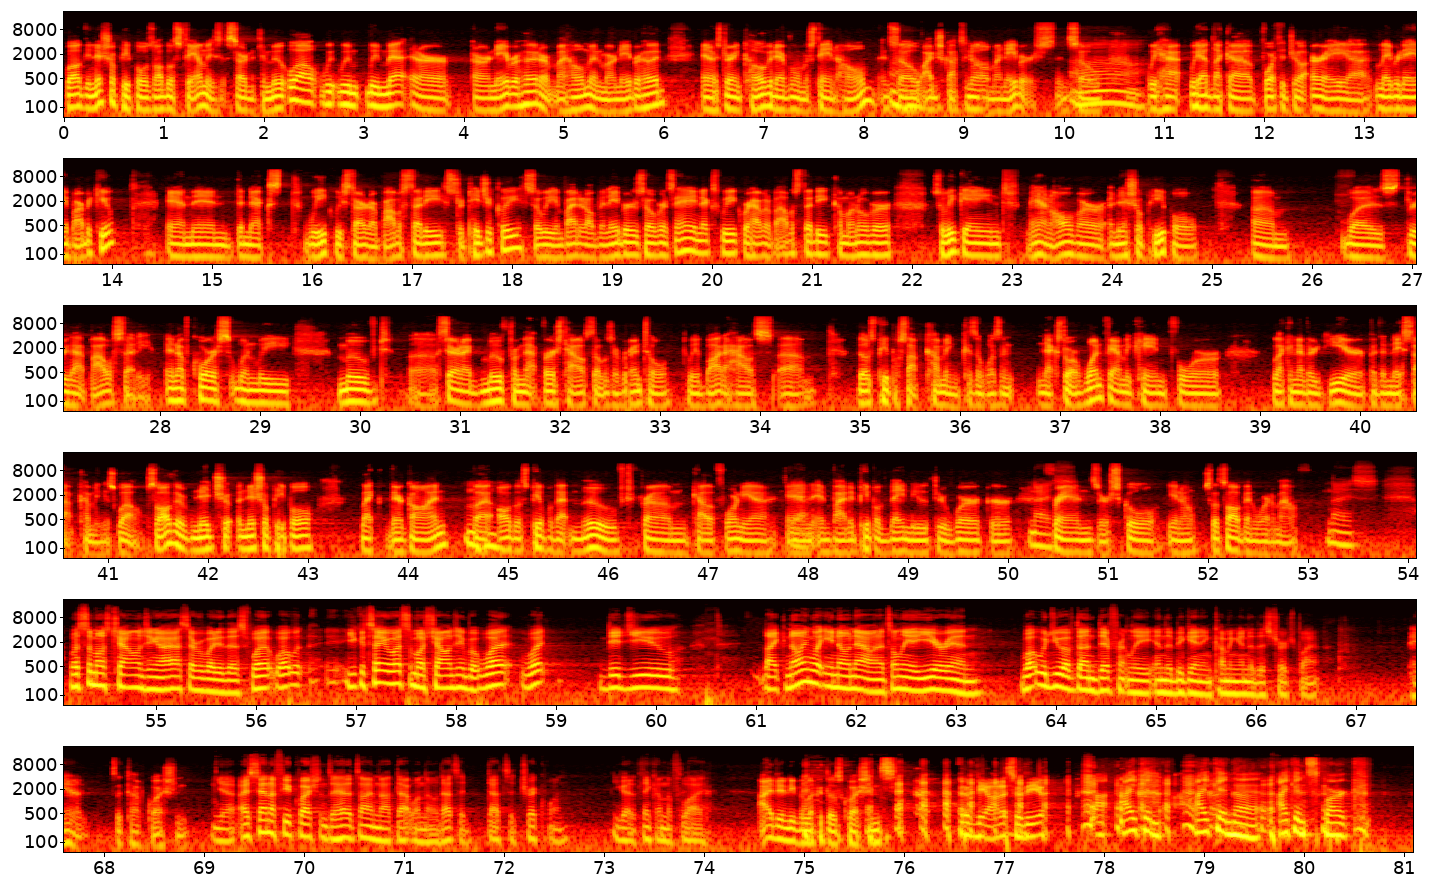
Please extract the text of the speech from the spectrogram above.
Well, the initial people was all those families that started to move. Well, we, we, we met in our, our neighborhood or my home in our neighborhood, and it was during COVID. Everyone was staying home, and so I just got to know all my neighbors. And so Oh. we had we had like a Fourth of July or a uh, Labor Day barbecue, and then the next week we started our Bible study strategically. So we invited all the neighbors over and say, "Hey, next week we're having a Bible study. Come on over." So we gained, man, all of our initial people. Um, was through that Bible study. And of course, when we moved, uh, Sarah and I moved from that first house that was a rental to we bought a house. Um, those people stopped coming because it wasn't next door. One family came for like another year, but then they stopped coming as well. So all the initial, initial people, like they're gone, but all those people that moved from California and Yeah. invited people they knew through work or Nice. friends or school, you know, so it's all been word of mouth. Nice. What's the most challenging? I asked everybody this. What what you could say what's the most challenging, but what what did you like knowing what you know now and it's only a year in, what would you have done differently in the beginning coming into this church plant? Man, it's a tough question. Yeah, I sent a few questions ahead of time, not that one though. That's a that's a trick one. You got to think on the fly. I didn't even look at those questions. to be honest with you. I, I can I can uh, I can spark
